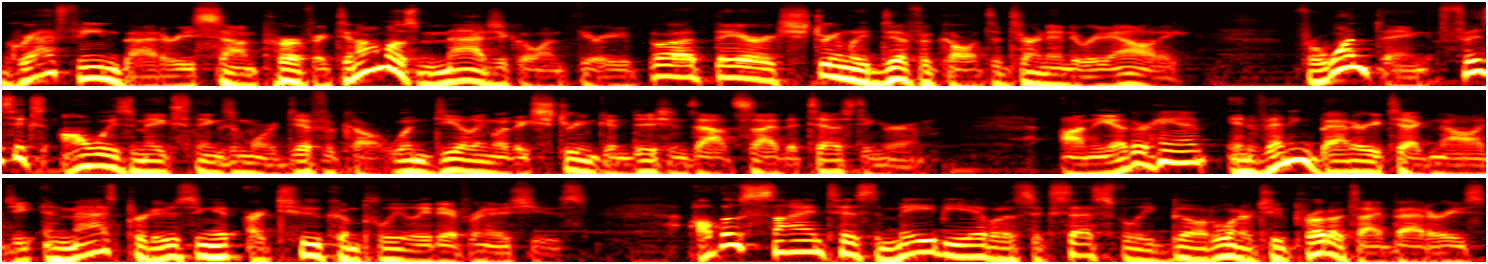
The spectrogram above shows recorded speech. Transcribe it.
graphene batteries sound perfect and almost magical in theory, but they are extremely difficult to turn into reality. For one thing, physics always makes things more difficult when dealing with extreme conditions outside the testing room. On the other hand, inventing battery technology and mass producing it are two completely different issues. Although scientists may be able to successfully build one or two prototype batteries,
